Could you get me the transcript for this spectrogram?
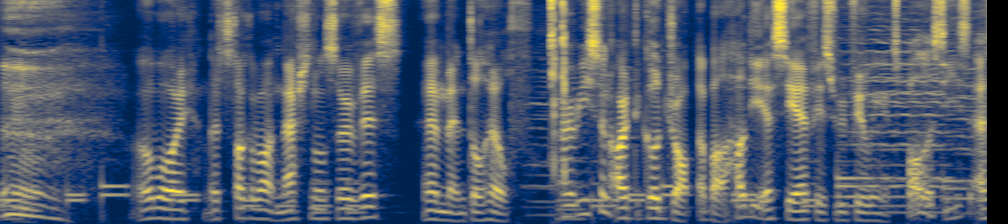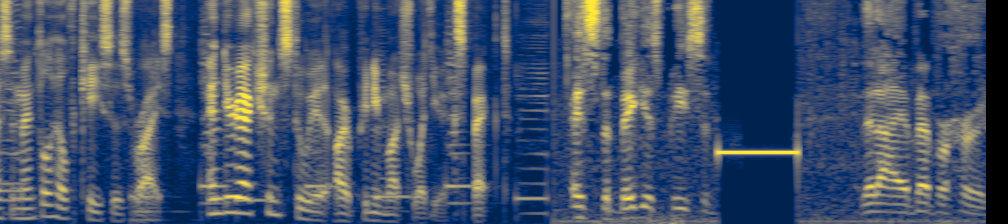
oh boy, let's talk about national service and mental health. A recent article dropped about how the SAF is reviewing its policies as the mental health cases rise, and the reactions to it are pretty much what you expect. It's the biggest piece of that I have ever heard.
